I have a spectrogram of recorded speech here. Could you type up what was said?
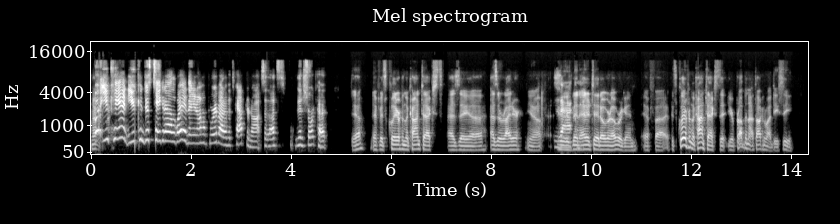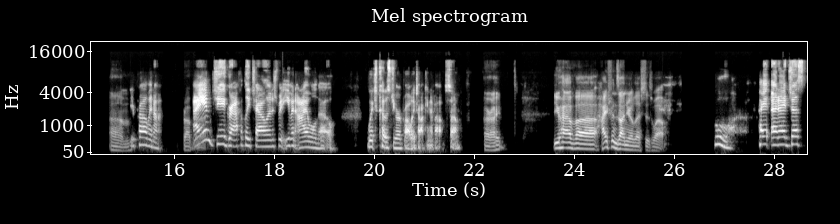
But right. you can't. You can just take it out of the way and then you don't have to worry about if it's capped or not. So that's a good shortcut. Yeah. If it's clear from the context as a uh, as a writer, you know, it's been edited over and over again. If uh, if it's clear from the context that you're probably not talking about DC, um, You're probably not. probably I not. am geographically challenged, but even I will know which coast you're probably talking about. So All right. You have uh, hyphens on your list as well. ooh. I, and I just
